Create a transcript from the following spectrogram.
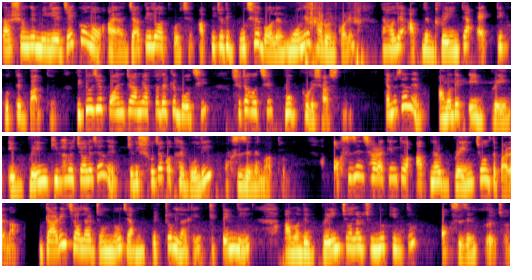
তার সঙ্গে মিলিয়ে যে কোনো আয়াত যা তিলওয়াত করছেন, আপনি যদি বুঝে বলেন, মনে ধারণ করেন, তাহলে আপনার ব্রেইনটা অ্যাক্টিভ হতে বাধ্য। দ্বিতীয় যে পয়েন্টটা আমি আপনাদেরকে বলছি, সেটা হচ্ছে বুক ভরে শ্বাস নিন। কেন জানেন? আমাদের এই ব্রেন এই ব্রেন কীভাবে চলে জানেন? যদি সোজা কথায় বলি, অক্সিজেনের মাধ্যমে। অক্সিজেন ছাড়া কিন্তু আপনার ব্রেন চলতে পারে না। গাড়ি চলার জন্য যেমন পেট্রোল লাগে, ঠিক তেমনি আমাদের ব্রেন চলার জন্য কিন্তু অক্সিজেন প্রয়োজন।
